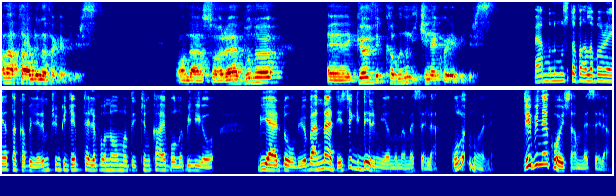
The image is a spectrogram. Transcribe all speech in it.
anahtarlığına takabiliriz. Ondan sonra bunu e, gözlük kabının içine koyabiliriz. Ben bunu Mustafa Alabora'ya takabilirim. Çünkü cep telefonu olmadığı için kaybolabiliyor. Bir yerde oluyor. Ben neredeyse giderim yanına mesela. Olur mu öyle? Cebine koysam mesela.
